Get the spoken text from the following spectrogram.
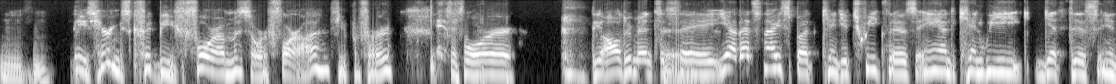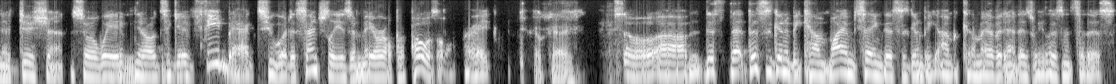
Mhm. These hearings could be forums or fora, if you prefer, for the alderman to say, yeah, that's nice, but can you tweak this? And can we get this in addition? So a way, you know, to give feedback to what essentially is a mayoral proposal, right? Okay. So um, this that this is going to become why I'm saying this is going to become, become evident as we listen to this.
